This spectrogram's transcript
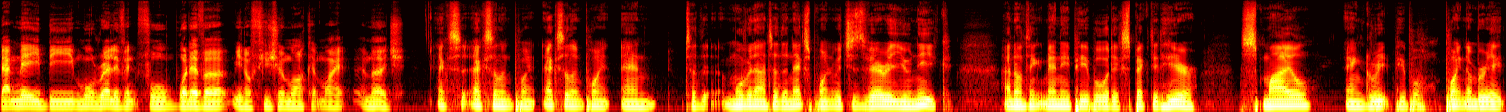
that may be more relevant for whatever you know future market might emerge? Ex- excellent point excellent point. And to the, moving on to the next point which is very unique i don't think many people would expect it here. Smile and greet people. Point number eight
